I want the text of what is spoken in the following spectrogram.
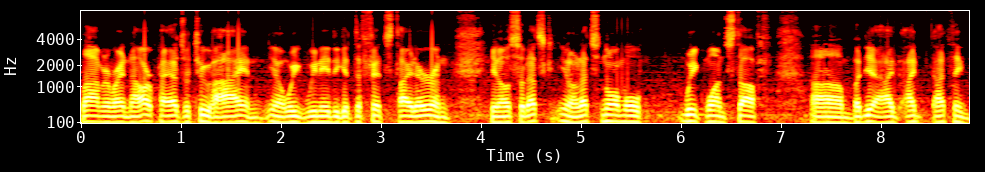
linemen right now. Our pads are too high and you know we, we need to get the fits tighter and you know so that's you know that's normal week one stuff. Um, but yeah I, I, I think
